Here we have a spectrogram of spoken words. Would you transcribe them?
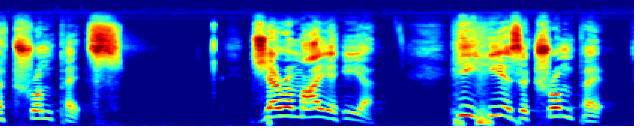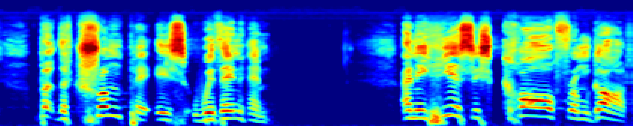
of trumpets. Jeremiah here, he hears a trumpet, but the trumpet is within him and he hears this call from God,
